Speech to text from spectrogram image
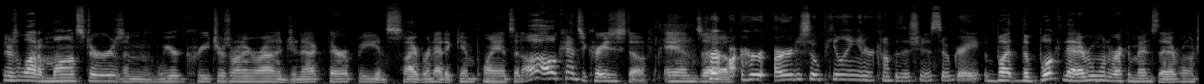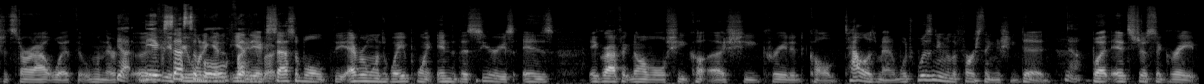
There's a lot of monsters and weird creatures running around and genetic therapy and cybernetic implants and all, all kinds of crazy stuff. And Her uh, her art is so appealing and her composition is so great. but the book that everyone recommends that everyone should start out with when they're Yeah, uh, the if- if accessible get, yeah the book. accessible the everyone's waypoint into this series is a graphic novel she uh, she created called Talisman, which wasn't even the first thing she did. Yeah. but it's just a great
